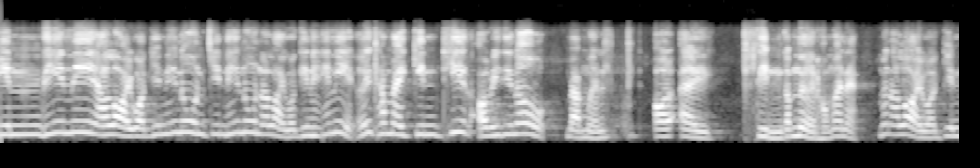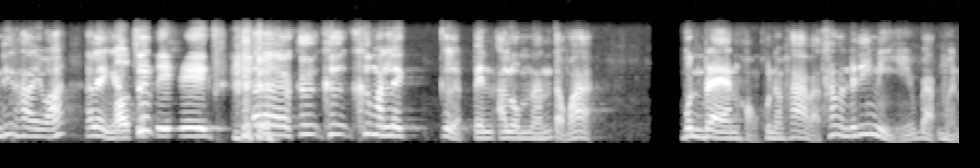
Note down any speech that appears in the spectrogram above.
กินที่นี่อร่อยกว่ากินที่นู่น กินที่นู่นอร่อยกว่ากินที่นี่ เอ้ยทำไมกินที่ original แบบเหมือนออไอถิ่นกำเนิดของมันเนี่ยมันอร่อยกว่ากินที่ไทยวะอะไรอย่างเงี้ย ออซึ่งติกเออคือคือคือมันเลยเกิดเป็นอารมณ์นั้นแต่ว่า บนแบรนด์ของคุณภาพอะถ้ามันไม่ได้หนีแบบเหมือน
